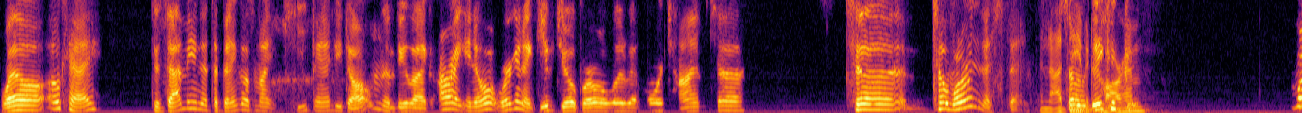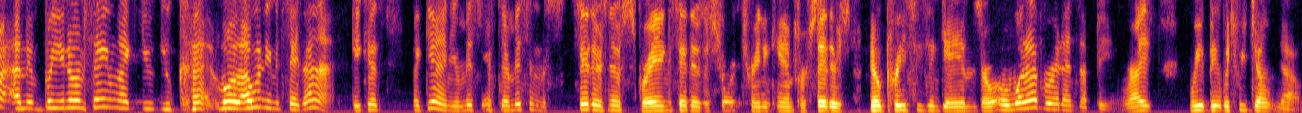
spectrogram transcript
well okay does that mean that the Bengals might keep Andy Dalton and be like, all right, you know what, we're going to give Joe Burrow a little bit more time to to to learn this thing. And not So David they could Carham. Right. I mean, but you know what I'm saying? Like you, you can Well, I wouldn't even say that because again, you're missing. If they're missing say there's no spring, say there's a short training camp, or say there's no preseason games, or, or whatever it ends up being, right? We, which we don't know.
